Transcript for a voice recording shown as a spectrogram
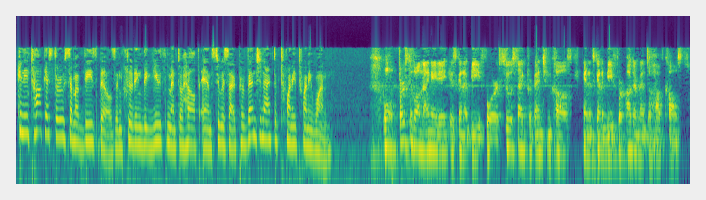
Can you talk us through some of these bills, including the Youth Mental Health and Suicide Prevention Act of 2021? Well, first of all, 988 is going to be for suicide prevention calls and it's going to be for other mental health calls.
